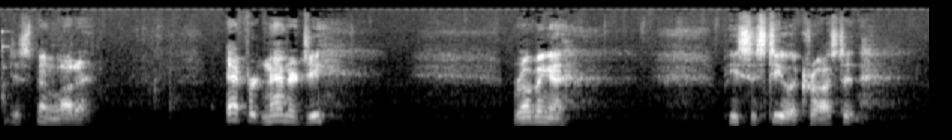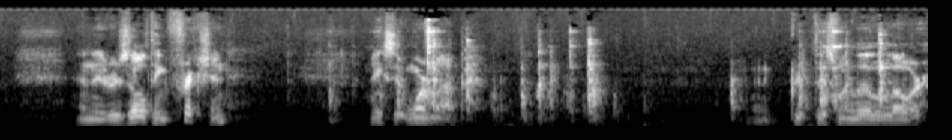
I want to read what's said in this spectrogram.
I just spent a lot of effort and energy rubbing a piece of steel across it and the resulting friction makes it warm up. I'm going to grip this one a little lower.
